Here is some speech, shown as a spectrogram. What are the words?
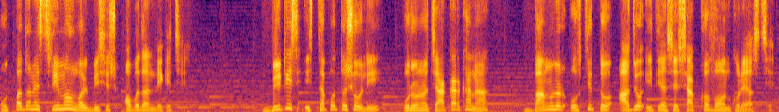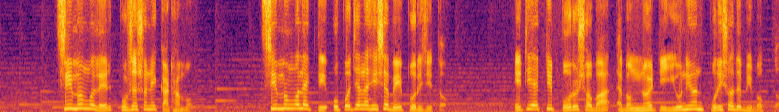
উৎপাদনে শ্রীমঙ্গল বিশেষ অবদান রেখেছে। ব্রিটিশ স্থাপত্যশৈলী, পুরনো চা কারখানা বাংলার অস্তিত্ব আজও ইতিহাসের সাক্ষ্য বহন করে আসছে। শ্রীমঙ্গলের প্রশাসনিক কাঠামো। শ্রীমঙ্গল একটি উপজেলা হিসেবে পরিচিত। এটি একটি পৌরসভা এবং নয়টি ইউনিয়ন পরিষদে বিভক্ত।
